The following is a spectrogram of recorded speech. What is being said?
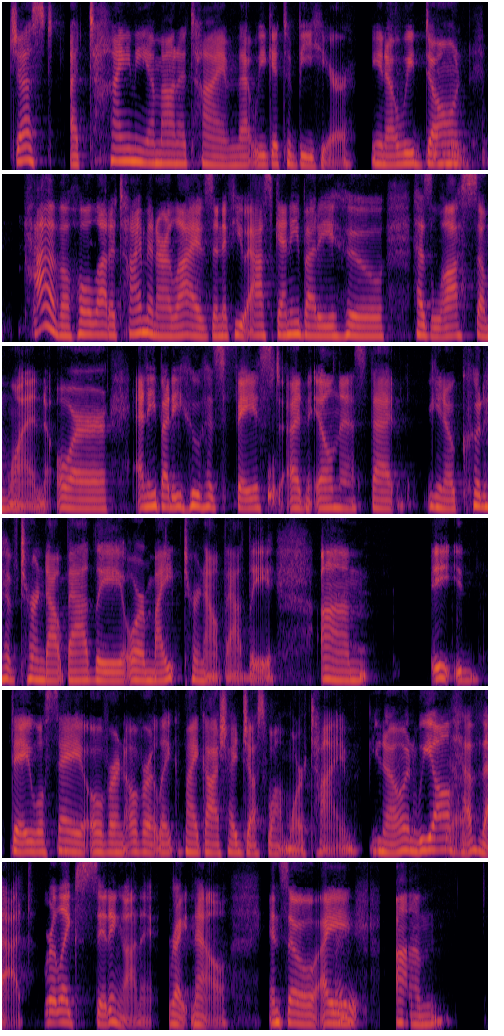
just a tiny amount of time that we get to be here. You know, we don't. Mm-hmm have a whole lot of time in our lives. And if you ask anybody who has lost someone or anybody who has faced an illness that, you know, could have turned out badly or might turn out badly, um, it, they will say over and over, like, my gosh, I just want more time, you know, and we all yeah. have that. We're like sitting on it right now. And so I, right. um,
